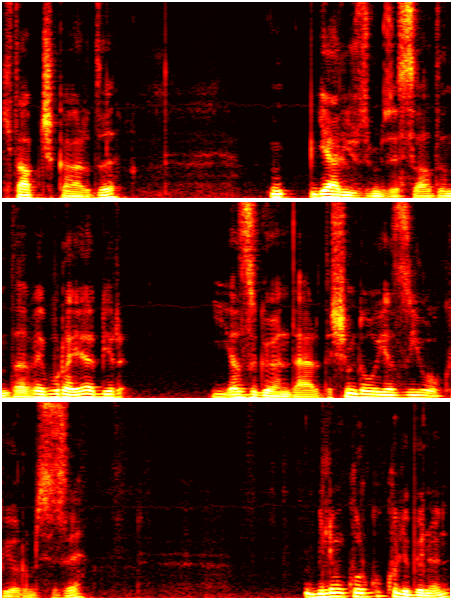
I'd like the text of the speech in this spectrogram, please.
kitap çıkardı. Yeryüzü Müzesi adında ve buraya bir yazı gönderdi. Şimdi o yazıyı okuyorum size. Bilim Kurgu Kulübü'nün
